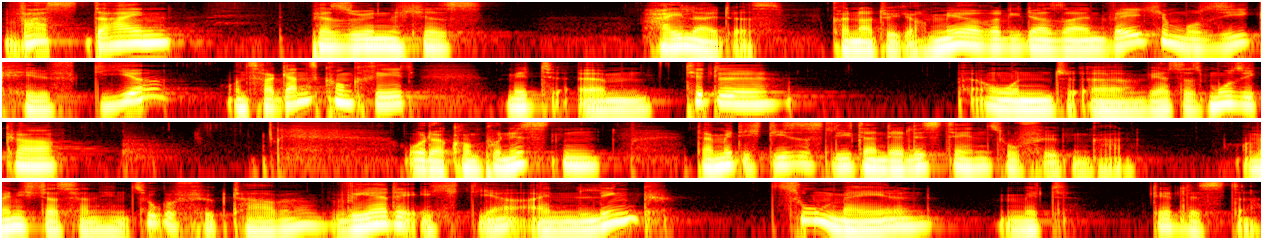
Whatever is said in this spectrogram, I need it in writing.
was dein persönliches Highlight ist. Können natürlich auch mehrere Lieder sein. Welche Musik hilft dir? Und zwar ganz konkret mit ähm, Titel und äh, wie heißt das, Musiker oder Komponisten, damit ich dieses Lied an der Liste hinzufügen kann. Und wenn ich das dann hinzugefügt habe, werde ich dir einen Link zumailen mit der Liste.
